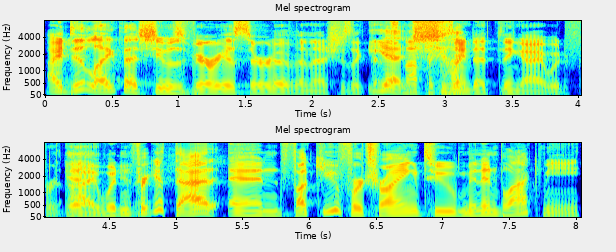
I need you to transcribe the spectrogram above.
I did like that she was very assertive and that she's like, that's Yeah, not the kind like, of thing I would forget. I wouldn't you know? forget that. And fuck you for trying to men in black me.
